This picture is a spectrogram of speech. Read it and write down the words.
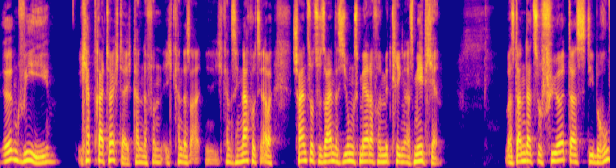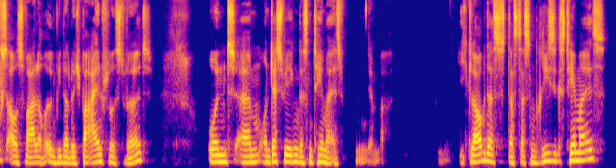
irgendwie ich habe drei Töchter, ich kann davon, ich kann das, ich kann das nicht nachvollziehen, aber es scheint so zu sein, dass Jungs mehr davon mitkriegen als Mädchen. Was dann dazu führt, dass die Berufsauswahl auch irgendwie dadurch beeinflusst wird und ähm, und deswegen das ein Thema ist. Ich glaube, dass dass das ein riesiges Thema ist,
